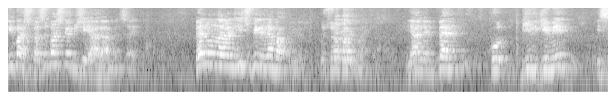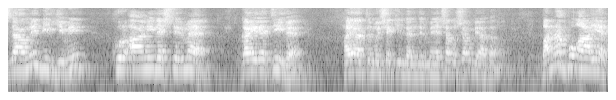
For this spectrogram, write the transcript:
Bir başkası başka bir şeyi alamet saydı. Ben onların hiçbirine bakmıyorum. Kusura bakmayın. Yani ben bilgimi, İslami bilgimi Kur'anileştirme gayretiyle hayatımı şekillendirmeye çalışan bir adamım. Bana bu ayet,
